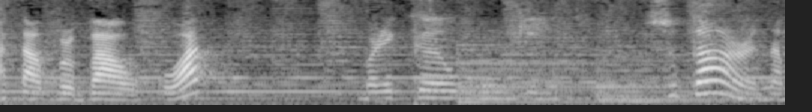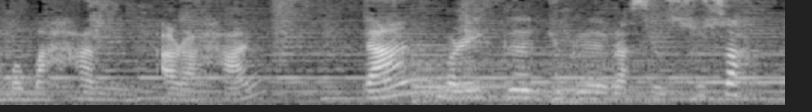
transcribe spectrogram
atau berbau kuat. Mereka mungkin sukar nak memahami arahan dan mereka juga rasa susah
